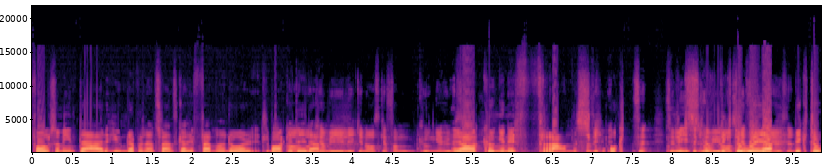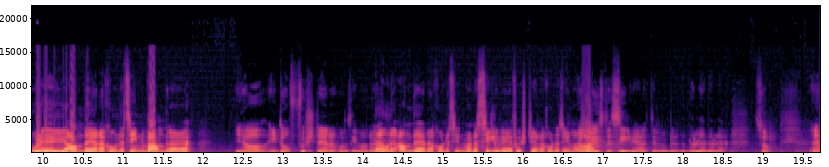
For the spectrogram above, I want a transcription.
folk som inte är 100% svenska i 500 år tillbaka Ja, i tiden. då kan vi ju lika gärna avskaffa kungahuset. Ja, kungen är fransk Alltså, och För, för mig så kan vi Victoria. Victoria är ju andra generationens invandrare. Ja, inte hon första generationens invandrare. Nej, hon är andra generationens invandrare. Silvia är första generationens invandrare. Ja, just det. Silvia. Så. Eh,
